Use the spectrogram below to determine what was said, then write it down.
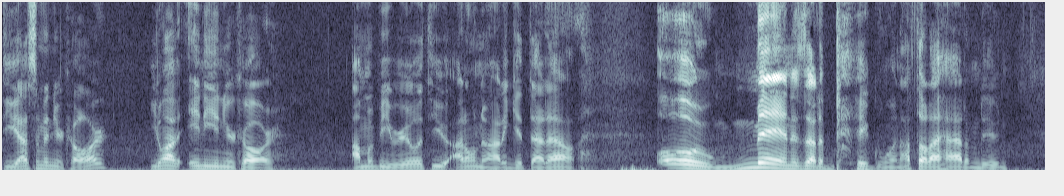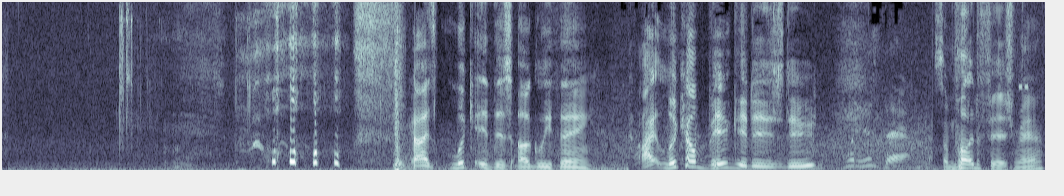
do you have some in your car? You don't have any in your car. I'm gonna be real with you. I don't know how to get that out. Oh man, is that a big one? I thought I had him, dude. Guys, look at this ugly thing. I look how big it is, dude. What is that? It's a mudfish, man.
